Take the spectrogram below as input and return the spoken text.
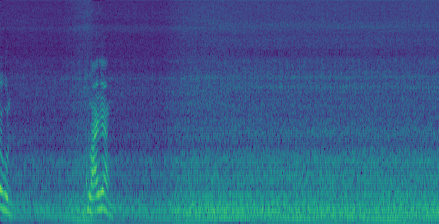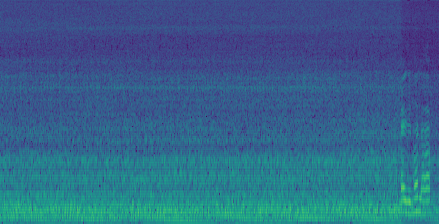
ยคุณหลายแห้งใกล้สิหมดแล้วครับ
